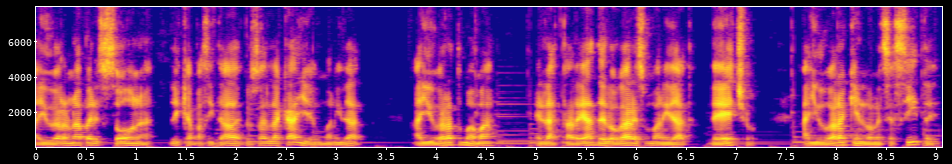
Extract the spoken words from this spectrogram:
Ayudar a una persona discapacitada a cruzar la calle es humanidad. Ayudar a tu mamá en las tareas del hogar es humanidad. De hecho, ayudar a quien lo necesite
